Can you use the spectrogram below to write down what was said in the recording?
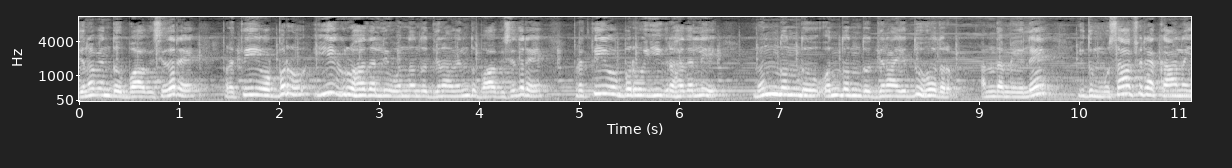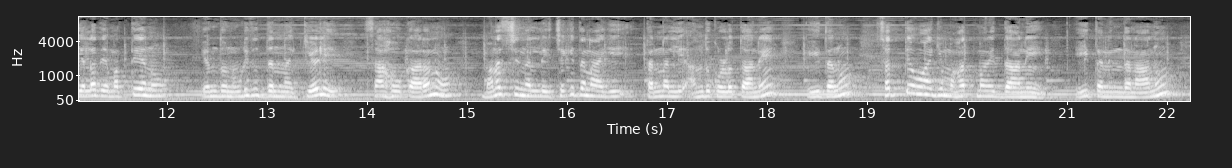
ದಿನವೆಂದು ಭಾವಿಸಿದರೆ, ಪ್ರತಿಯೊಬ್ಬರು ಈ ಗೃಹದಲ್ಲಿ ಒಂದೊಂದು ದಿನವೆಂದು ಭಾವಿಸಿದರೆ, ಪ್ರತಿಯೊಬ್ಬರು ಈ ಗ್ರಹದಲ್ಲಿ ಮುಂದೊಂದು, ಒಂದೊಂದು ದಿನ ಇದ್ದು ಹೋದರು. ಅಂದ ಮೇಲೆ, ಇದು ಮುಸಾಫಿರ ಕಾನೆಯಲ್ಲದೆ ಮತ್ತೇನು? ಎಂದು ನುಡಿದುದನ್ನು ಕೇಳಿ ಸಾಹುಕಾರನು ಮನಸ್ಸಿನಲ್ಲಿ ಚಕಿತನಾಗಿ ತನ್ನಲ್ಲಿ ಅಂದುಕೊಳ್ಳುತ್ತಾನೆ, ಈತನು ಸತ್ಯವಾಗಿ ಮಹಾತ್ಮನಿದ್ದಾನೆ, ಈತನಿಂದ ನಾನು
